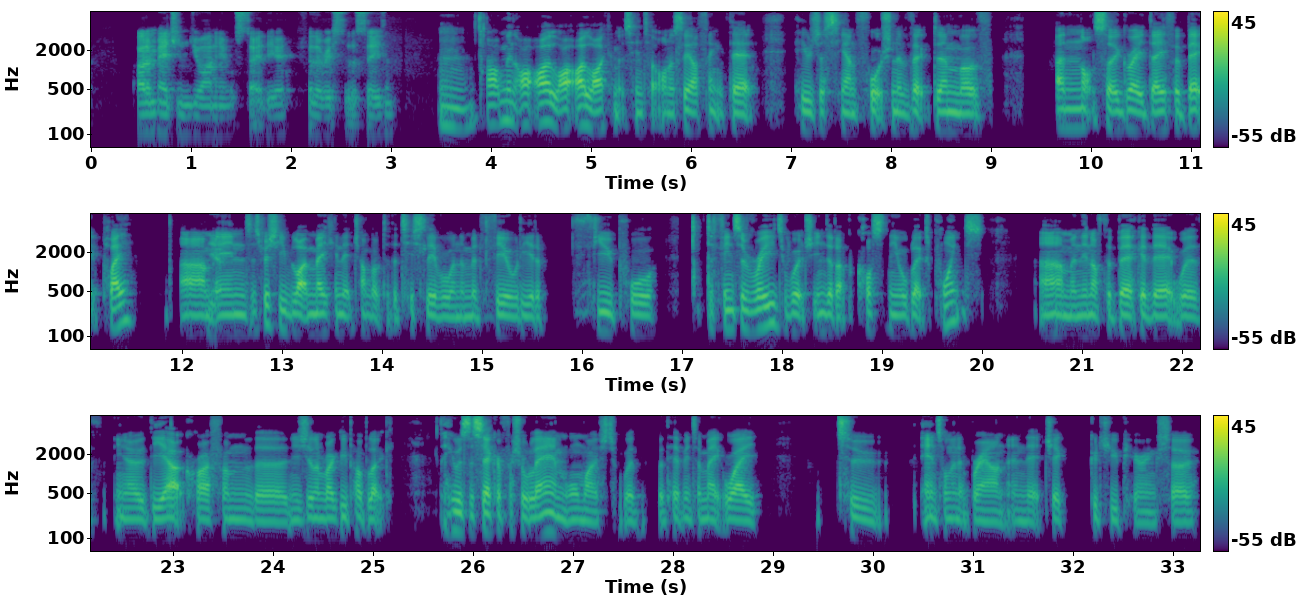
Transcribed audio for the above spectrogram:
I'd imagine Ioane will stay there for the rest of the season. Mm. I mean, I, I, like, I like him at centre, honestly. I think that he was just the unfortunate victim of a not so great day for back play. Um, yeah. And especially like making that jump up to the test level in the midfield, he had a few poor defensive reads, which ended up costing the All Blacks points. Um, and then off the back of that, with you know the outcry from the New Zealand rugby public, he was the sacrificial lamb almost with, with having to make way to Anton Lienert-Brown and that Jack Goodhue pairing. So,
